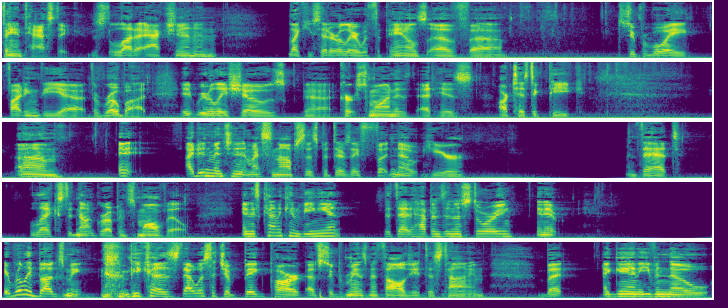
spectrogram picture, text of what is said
fantastic. Just a lot of action, and like you said earlier, with the panels of uh, Superboy fighting the uh, the robot, it really shows uh, Curt Swan is at his artistic peak. Um, and it, I didn't mention it in my synopsis, but there's a footnote here that Lex did not grow up in Smallville, and it's kind of convenient that that happens in the story, and it it really bugs me because that was such a big part of Superman's mythology at this time. But again, even though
